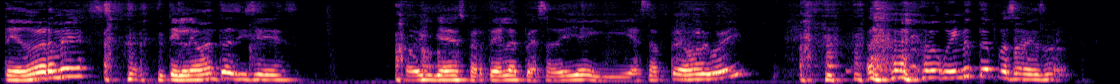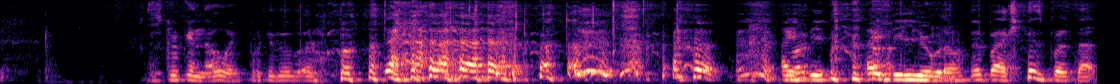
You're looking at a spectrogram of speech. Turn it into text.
te duermes, te levantas y dices, hoy ya desperté de la pesadilla y está peor, güey. Güey, ¿no te ha pasado eso? Pues creo que no, güey, porque no duermo. I feel, I feel you, bro. ¿Para qué despertar?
